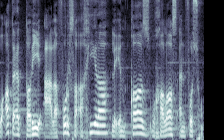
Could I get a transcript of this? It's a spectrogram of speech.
وقطع الطريق على فرصة أخيرة لإنقاذ وخلاص أنفسهم.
